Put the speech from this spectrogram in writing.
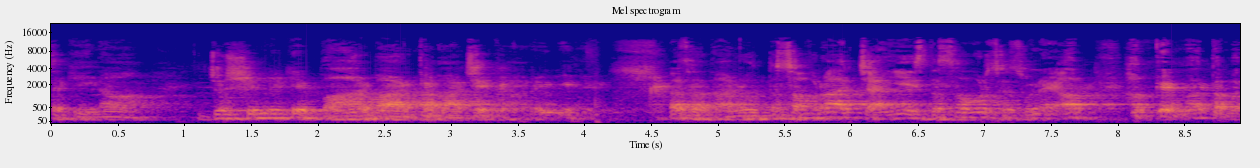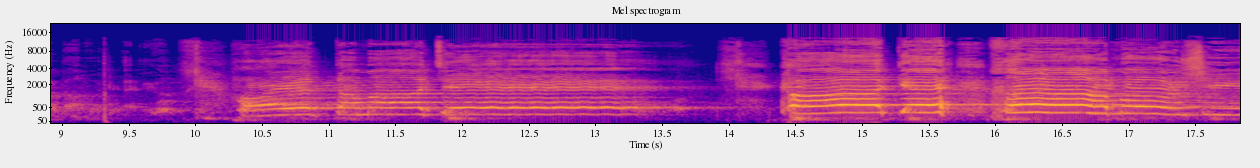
سکینہ، جو شمر کے بار بار تماچے کھا رہی ہے۔ ازادارو تصورات چاہیے۔ اس تصور سے سنیں آپ، حق ماتا بتا ہو ہائے تماچے کھا کے خاموشی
